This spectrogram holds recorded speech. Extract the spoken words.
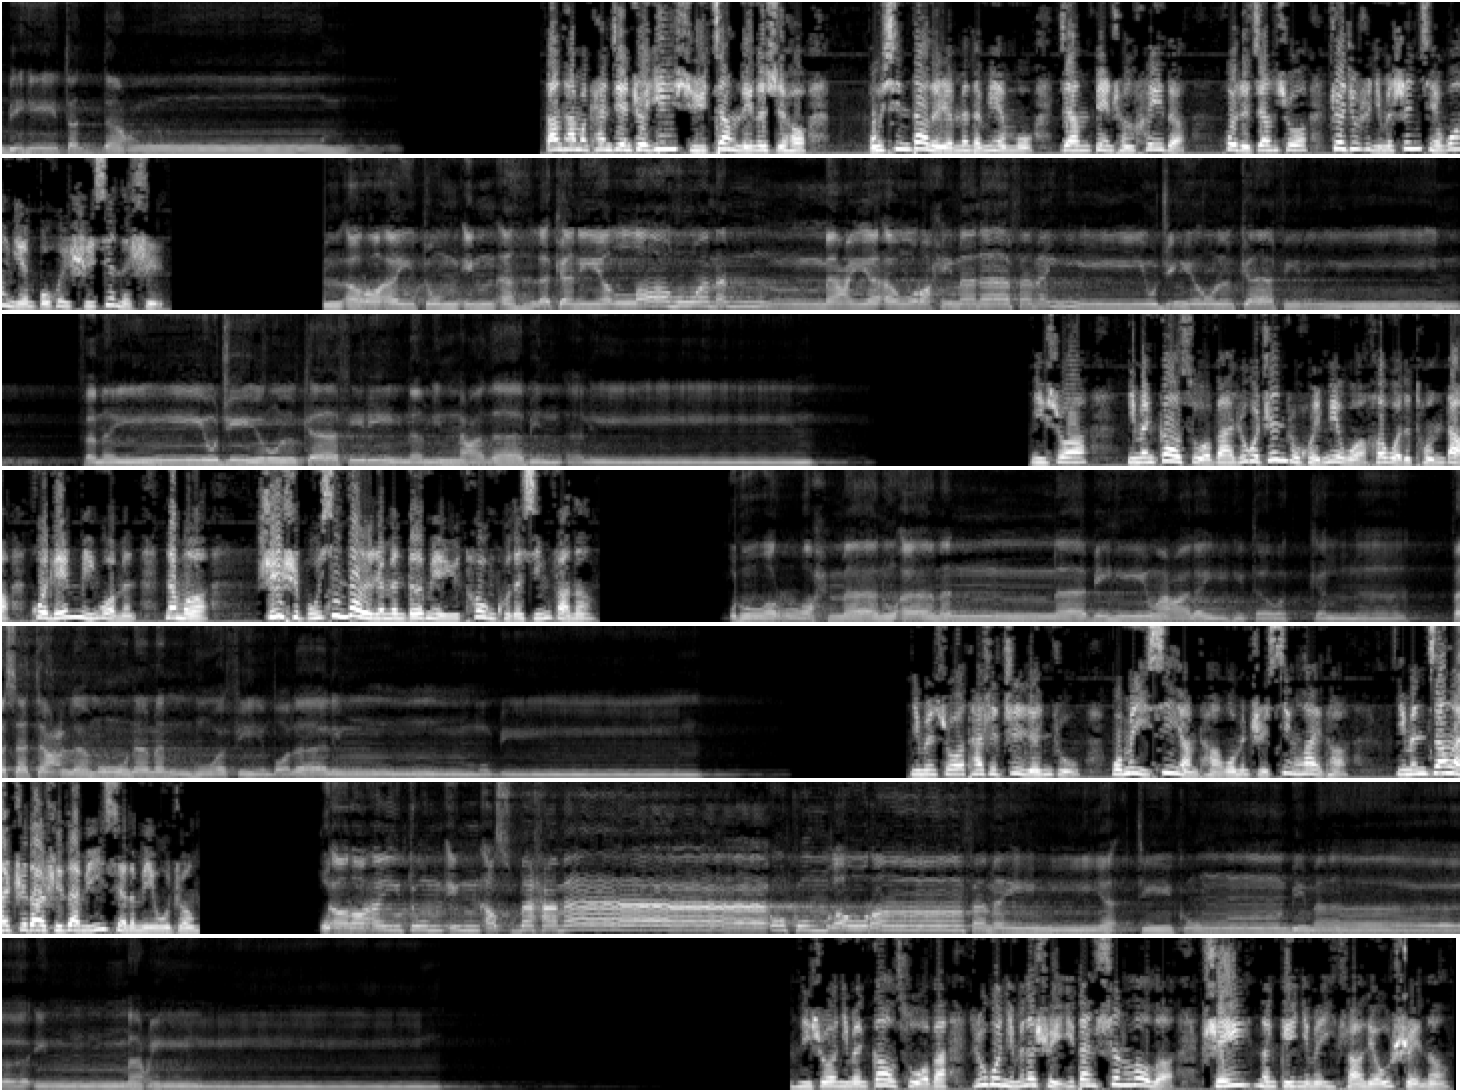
به تدعون 当他们看见这应许降临的时候，不信道的人们的面目将变成黑的，或者将说：“这就是你们生前妄言不会实现的事。” قل أرأيتم إن أهلكني الله ومن معي أو رحمنا فمن يجير الكافرين فمن يجير الكافرين من عذاب أليم 你说：“你们告诉我吧，如果真主毁灭我和我的同道，或怜悯我们，那么。” 谁使不信道的人们得免于痛苦的刑罚呢？你们说他是至人主，我们已信仰他，我们只信赖他。你们将来知道谁在明显的迷雾中。قل أرأيتم إن أصبح ماؤكم غورا فمن يأتيكم بماء معين 你说：“你们告诉我吧，如果你们的水一旦渗漏了，谁能给你们一条流水呢？”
